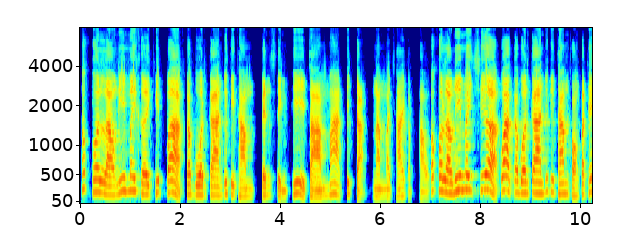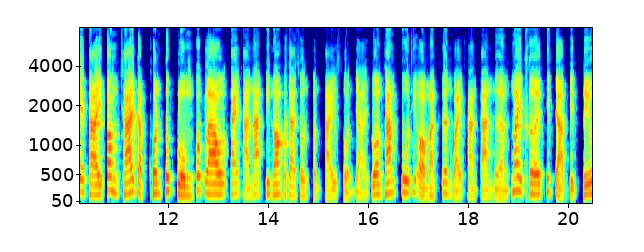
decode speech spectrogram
เพราะคนเหล่านี้ไม่เคยคิดว่ากระบวนการยุติธรรม เป็นสิ่งที่สามารถที่จะนำมาใช้กับเขา เพราะคนเหล่านี้ไม่เชื่อว่ากระบวนการยุติธรรมของประเทศไทยต้องใช้กับคนทุกกลุ่ม พวกเราในฐานะพี่น้องประชาชนคนไทยส่วนใหญ่ รวมทั้งผู้ที่ออกมาเคลื่อนไหวทางการเมือง ไม่เคยที่จะบิดพลิ้ว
